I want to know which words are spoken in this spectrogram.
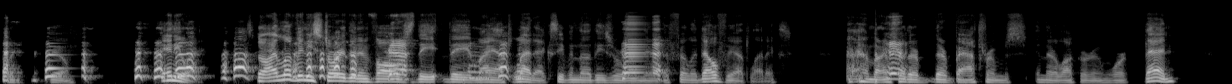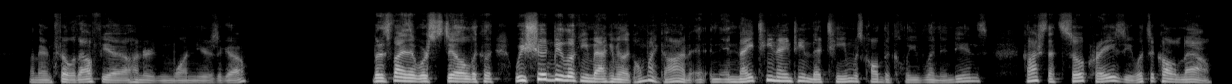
what do you do? Anyway, so I love any story that involves the the my athletics, even though these were in the, the Philadelphia Athletics. but I'm sure their their bathrooms in their locker room worked then when they're in Philadelphia 101 years ago. But it's funny that we're still the we should be looking back and be like, oh my god, in, in 1919 the team was called the Cleveland Indians. Gosh, that's so crazy. What's it called now?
